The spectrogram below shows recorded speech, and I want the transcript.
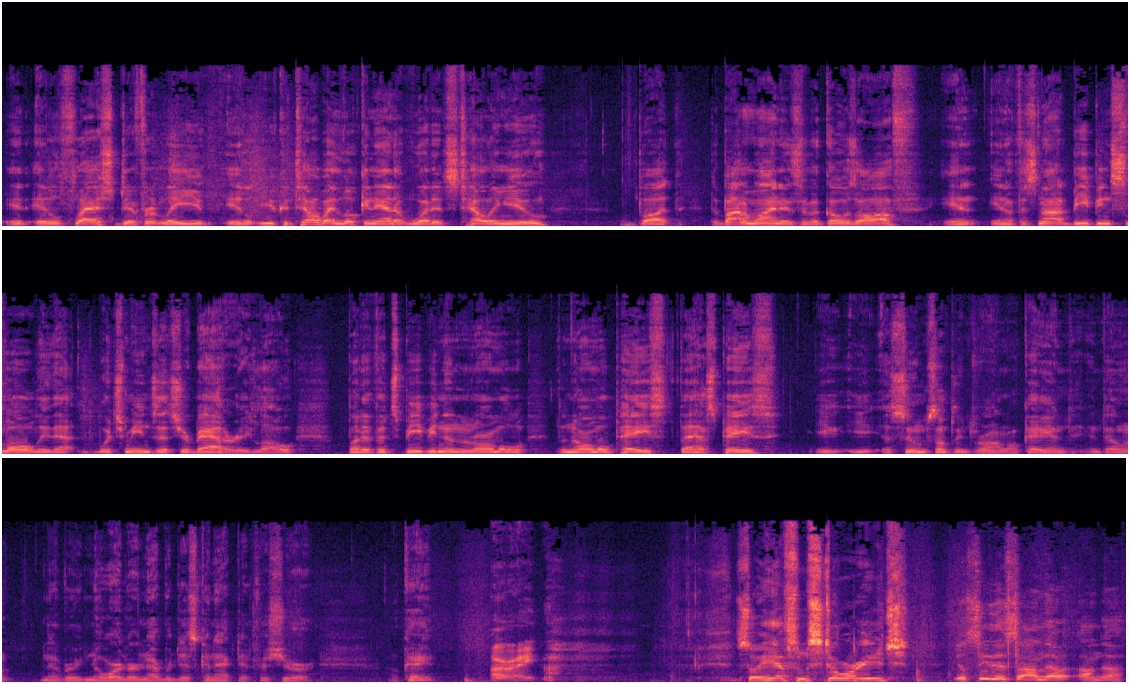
it, it'll flash differently. You, it'll, you can tell by looking at it what it's telling you, but the bottom line is if it goes off, and you know, if it's not beeping slowly, that which means it's your battery low, but if it's beeping in the normal, the normal pace, fast pace, you, you assume something's wrong, okay, and, and don't never ignore it or never disconnect it for sure. Okay, all right. So you have some storage. You'll see this on the on the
